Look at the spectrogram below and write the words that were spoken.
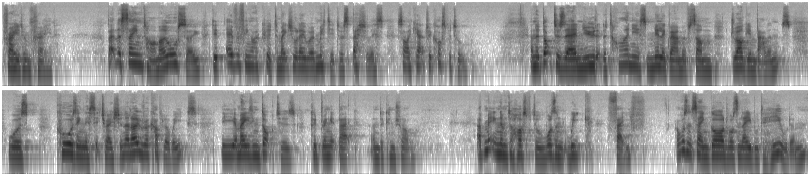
prayed and prayed. But at the same time, I also did everything I could to make sure they were admitted to a specialist psychiatric hospital. And the doctors there knew that the tiniest milligram of some drug imbalance was causing this situation. And over a couple of weeks, the amazing doctors could bring it back under control. Admitting them to hospital wasn't weak faith. I wasn't saying God wasn't able to heal them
